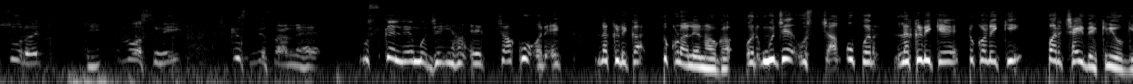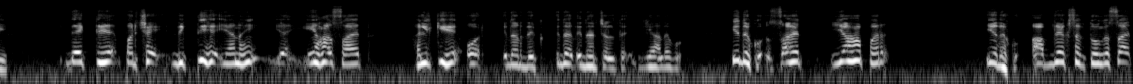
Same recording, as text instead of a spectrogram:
सूरज की रोशनी किस दिशा में है। उसके लिए मुझे यहाँ एक चाकू और एक लकड़ी का टुकड़ा लेना होगा, और मुझे उस चाकू पर लकड़ी के टुकड़े की परछाई देखनी होगी। देखते हैं परछाई दिखती है या नहीं, या यहाँ शायद हल्की है और इधर देखो, इधर इधर चलते जी हाँ देखो, ये देखो, शायद यहाँ पर, ये देखो, आप देख सकते होंगे, शायद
